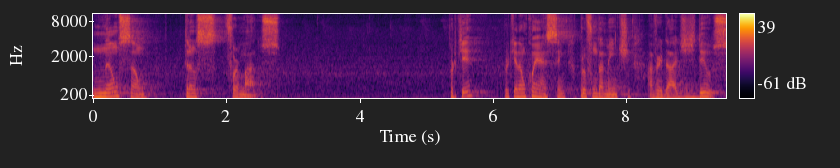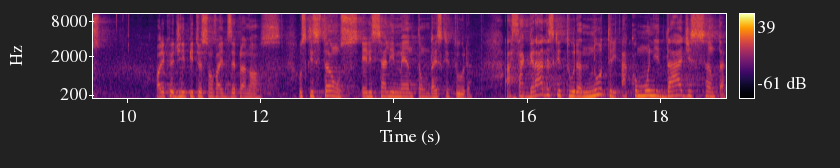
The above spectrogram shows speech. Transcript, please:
não são transformados. Por quê? Porque não conhecem profundamente a verdade de Deus. Olha o que o Jimmy Peterson vai dizer para nós. Os cristãos, eles se alimentam da Escritura. A Sagrada Escritura nutre a comunidade santa,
